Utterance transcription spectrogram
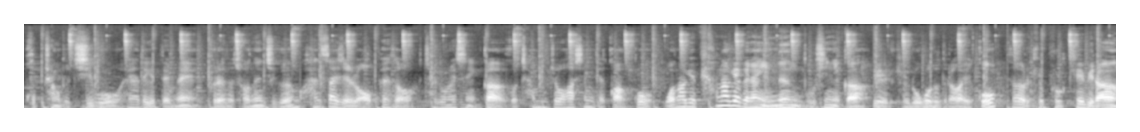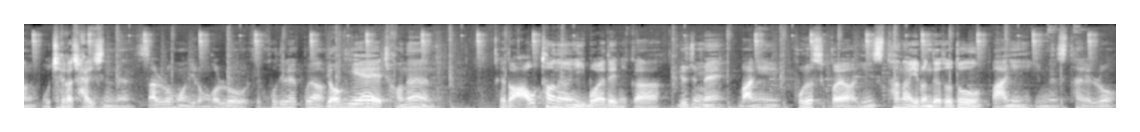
곱창도 지고 해야 되기 때문에 그래서 저는 지금 한 사이즈를 업해서 착용했으니까 그거 참조하시면 될 것 같고 워낙에 편하게 그냥 입는 옷이니까 이렇게 로고도 들어가 있고 그래서 이렇게 볼캡이랑 뭐 제가 잘 신는 살로몬 이런 걸로 이렇게 코디를 했고요 여기에 저는 그래도 아우터는 입어야 되니까 요즘에 많이 보였을 거예요. 인스타나 이런 데서도 많이 입는 스타일로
